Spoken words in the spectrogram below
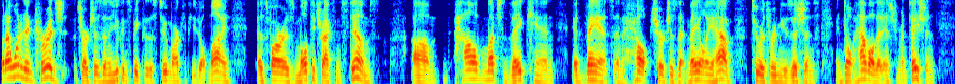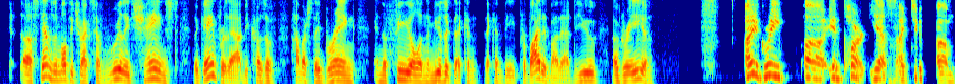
But I wanted to encourage churches, and you can speak to this too, Mark, if you don't mind, as far as multi-tracks and stems, um, how much they can advance and help churches that may only have two or three musicians and don't have all that instrumentation. Uh, stems and multi-tracks have really changed the game for that because of how much they bring and the feel and the music that can that can be provided by that. Do you agree? And I agree uh, in part. Yes, mm-hmm. I do. Um,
